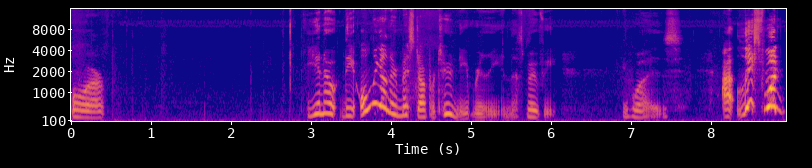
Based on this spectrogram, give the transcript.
Or, you know, the only other missed opportunity really in this movie was at least one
